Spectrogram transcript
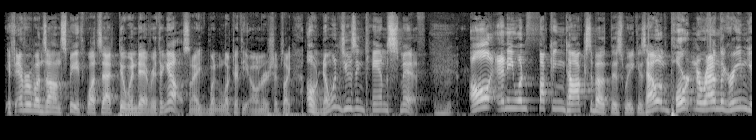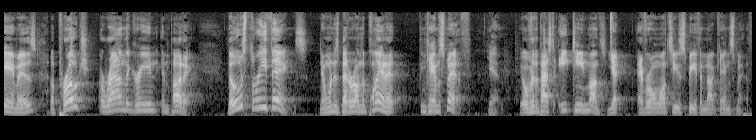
if everyone's on Spieth, what's that doing to everything else? And I went and looked at the ownerships, like, oh, no one's using Cam Smith. All anyone fucking talks about this week is how important around the green game is approach, around the green, and putting. Those three things, no one is better on the planet than Cam Smith Yeah. over the past 18 months. Yet everyone wants to use Spieth and not Cam Smith.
